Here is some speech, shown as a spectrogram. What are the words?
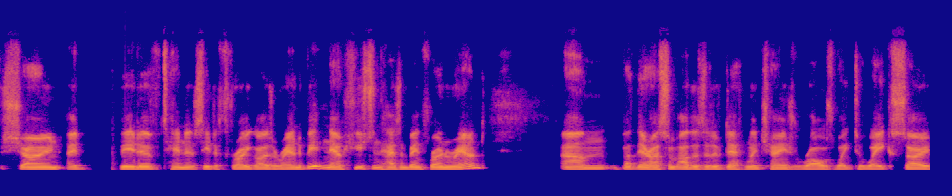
shown a bit of tendency to throw guys around a bit. Now Houston hasn't been thrown around, um, but there are some others that have definitely changed roles week to week. So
